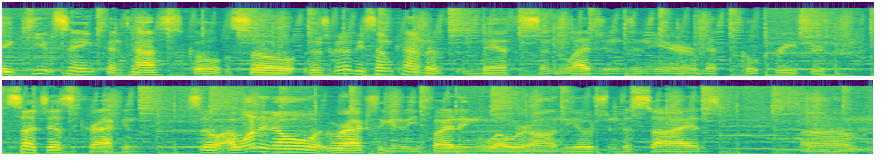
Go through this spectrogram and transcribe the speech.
they keep saying fantastical, so there's going to be some kind of myths and legends in here, or mythical creatures, such as the Kraken. So I want to know what we're actually going to be fighting while we're on the ocean besides um,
